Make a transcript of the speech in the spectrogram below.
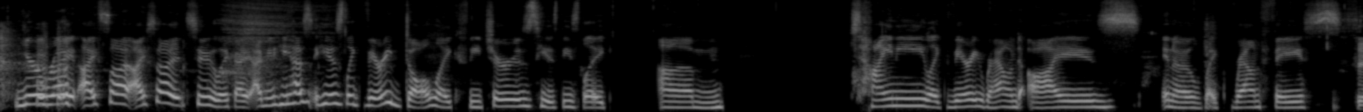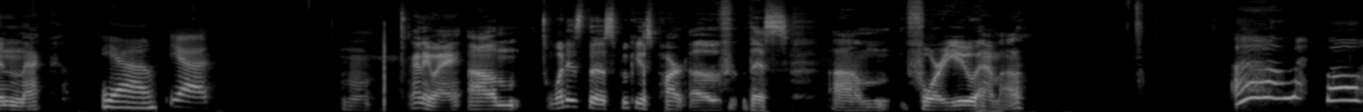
You're right. I saw I saw it too. Like I I mean he has he has like very doll like features. He has these like um tiny like very round eyes, you know, like round face. Thin neck. Yeah. Yeah. Mhm. Anyway, um, what is the spookiest part of this um, for you, Emma? Um. Well,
